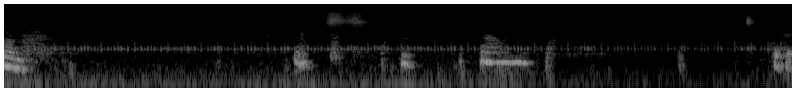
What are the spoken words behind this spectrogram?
Um. Okay.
